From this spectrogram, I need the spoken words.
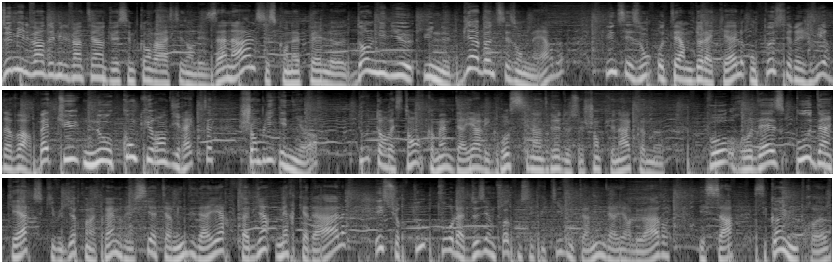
2020-2021 du SM Camp va rester dans les annales, c'est ce qu'on appelle euh, dans le milieu une bien bonne saison de merde. Une saison au terme de laquelle on peut se réjouir d'avoir battu nos concurrents directs, Chambly et Niort, tout en restant quand même derrière les grosses cylindrées de ce championnat comme euh, Pau, Rodez ou Dunkerque, ce qui veut dire qu'on a quand même réussi à terminer derrière Fabien Mercadal. Et surtout, pour la deuxième fois consécutive, on termine derrière Le Havre. Et ça, c'est quand même une preuve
